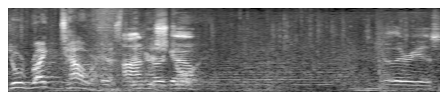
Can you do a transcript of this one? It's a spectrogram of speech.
Your right tower has been on been destroyed. Go. Oh, there he is.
